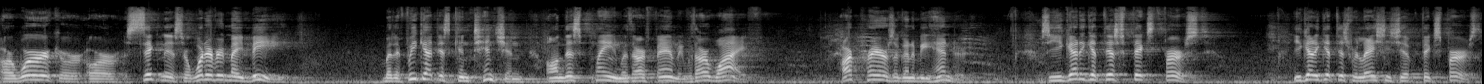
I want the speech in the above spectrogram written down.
our work or, or sickness or whatever it may be. But if we got this contention on this plane with our family, with our wife, our prayers are going to be hindered. So you got to get this fixed first. You got to get this relationship fixed first.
